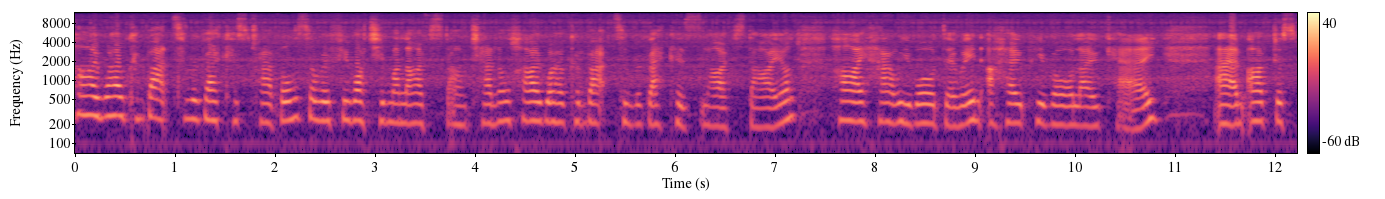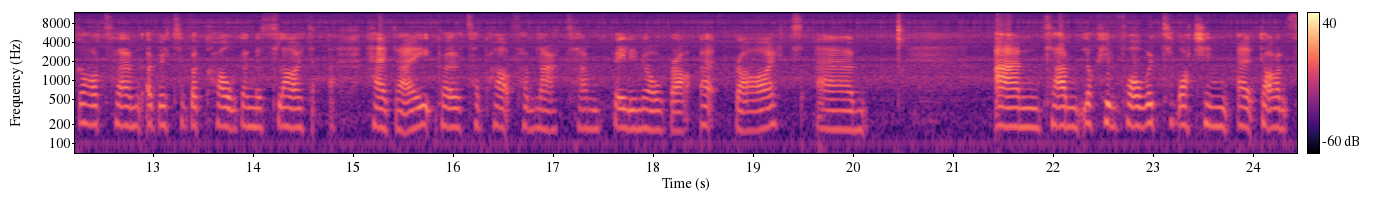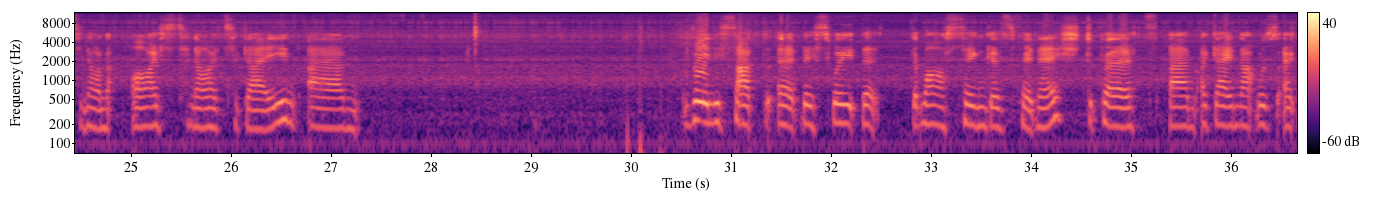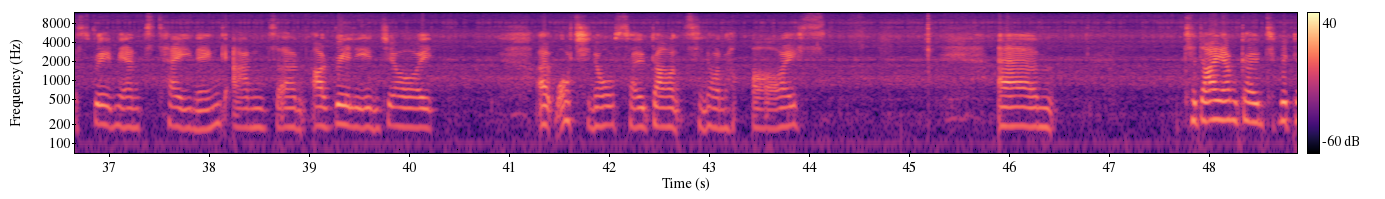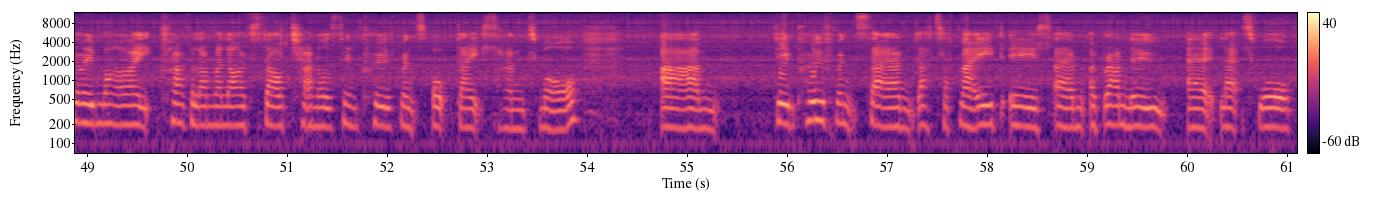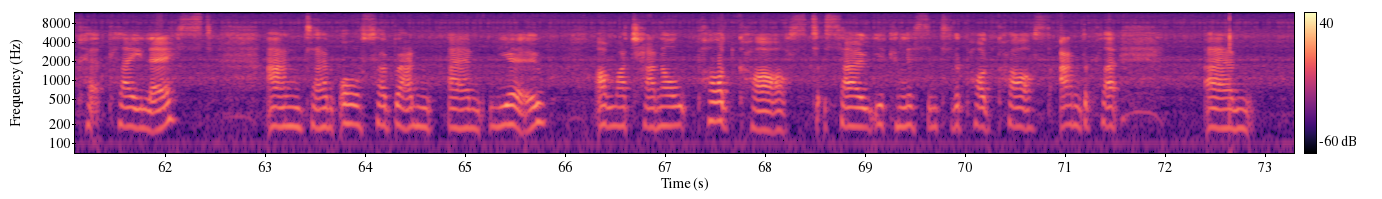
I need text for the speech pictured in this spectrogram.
Hi, welcome back to Rebecca's Travels, or if you're watching my lifestyle channel, hi, welcome back to Rebecca's Lifestyle. Hi, how are you all doing? I hope you're all okay. Um, I've just got um, a bit of a cold and a slight headache, but apart from that, I'm feeling all right. Uh, right. Um, and I'm looking forward to watching uh, Dancing on Ice tonight again. Um, really sad uh, this week that the Masked Singer's finished but um, again that was extremely entertaining and um, I really enjoyed uh, watching also Dancing on Ice. Um, today I'm going to be doing my travel and my lifestyle channels improvements updates and more. Um, the improvements um, that I've made is um, a brand new uh, Let's Walk playlist and um, also brand um, new on my channel podcast. So you can listen to the podcast and the play um,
